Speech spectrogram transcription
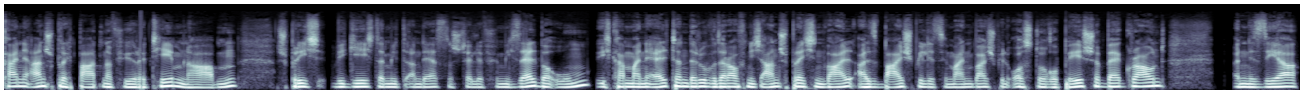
keine Ansprechpartner für ihre Themen haben, sprich, wie gehe ich damit an der ersten Stelle für mich selber um? Ich kann meine Eltern darüber darauf nicht ansprechen, weil als Beispiel jetzt in meinem Beispiel osteuropäischer Background eine sehr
